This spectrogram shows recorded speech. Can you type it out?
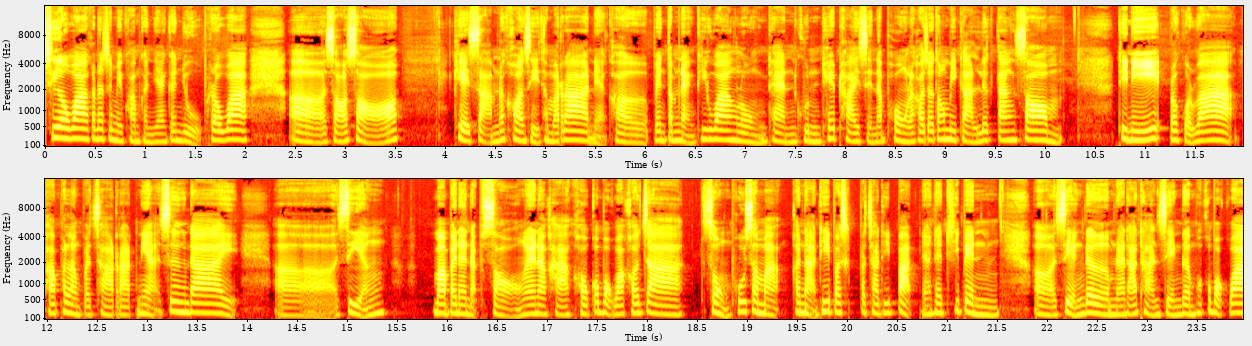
เชื่อว่าก็น่าจะมีความขัดแย้งกันอยู่ เพราะว่าเอ่อสส เขต 3 นครศรีธรรมราชเนี่ยเขาเป็นตำแหน่งที่ว่างลงแทนคุณเทพไทยเสนพงษ์แล้วเขาจะต้องมีการเลือกตั้งซ่อม ทีนี้ปรากฏว่าพรรคพลังประชารัฐเนี่ยซึ่งได้เเสียงมาเป็นอันดับ2เนี่ยนะคะเขาก็บอกว่าเขาจะส่งผู้สมัครขณะที่ประประชาธิปัตย์เนี่ยที่เป็นเเสียงเดิมนะคะฐานเสียงเดิมเขาก็บอกว่า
